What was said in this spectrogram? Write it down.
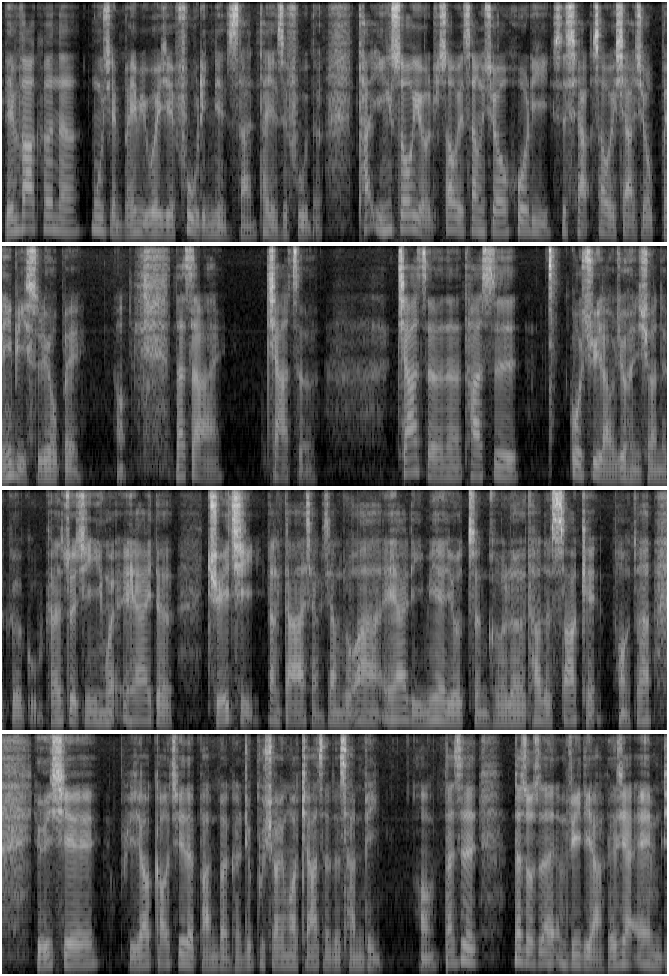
联发科呢，目前本益比位阶负零点三，它也是负的。它营收有稍微上修，获利是下稍微下修，本一比十六倍。好，那再来嘉泽，嘉泽呢，它是过去以来我就很喜欢的个股，可是最近因为 AI 的崛起，让大家想象说啊，AI 里面有整合了它的 socket 哦，它有一些比较高阶的版本，可能就不需要用到嘉泽的产品哦。但是那时候是 NVIDIA，可是现在 AMD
